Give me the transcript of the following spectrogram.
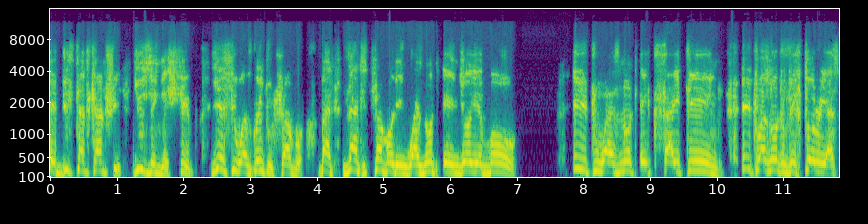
a distant country using a ship. Yes, he was going to travel, but that traveling was not enjoyable. It was not exciting. It was not victorious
